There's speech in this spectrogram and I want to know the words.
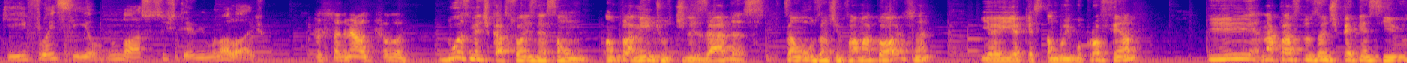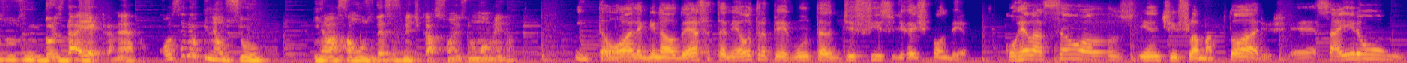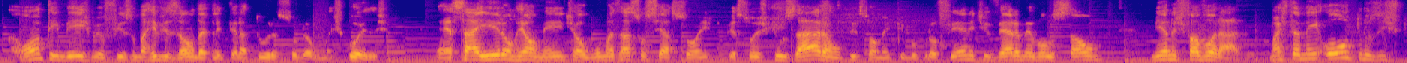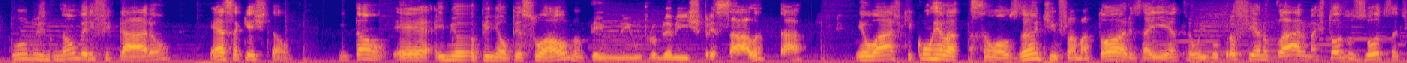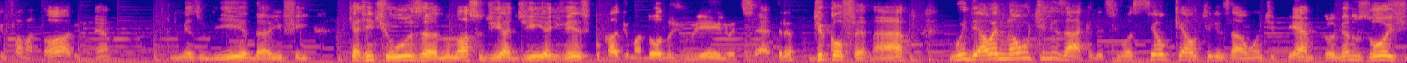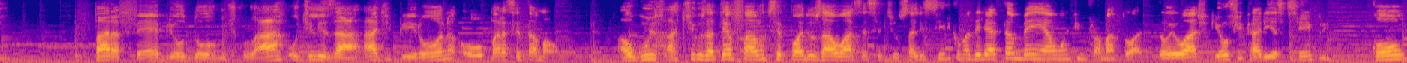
que influenciam no nosso sistema imunológico. Professor Agnaldo, por favor. Duas medicações né, são amplamente utilizadas, são os anti-inflamatórios, né? E aí a questão do ibuprofeno, e na classe dos antipertensivos, os inibidores da ECA, né? Qual seria a opinião do senhor em relação ao uso dessas medicações no momento? Então, olha, Guinaldo, essa também é outra pergunta difícil de responder. Com relação aos anti-inflamatórios, é, saíram. Ontem mesmo eu fiz uma revisão da literatura sobre algumas coisas. É, saíram realmente algumas associações de pessoas que usaram principalmente ibuprofeno e tiveram uma evolução menos favorável. Mas também outros estudos não verificaram essa questão. Então, é, em minha opinião pessoal, não tenho nenhum problema em expressá-la, tá? Eu acho que com relação aos anti-inflamatórios, aí entra o ibuprofeno, claro, mas todos os outros anti-inflamatórios, né? Nimesulida, enfim, que a gente usa no nosso dia a dia, às vezes por causa de uma dor no joelho, etc. Diclofenato. O ideal é não utilizar, quer dizer, se você quer utilizar um antitérmico, pelo menos hoje, para febre ou dor muscular, utilizar a dipirona ou paracetamol. Alguns artigos até falam que você pode usar o ácido acetil salicílico, mas ele é, também é um anti-inflamatório. Então eu acho que eu ficaria sempre com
